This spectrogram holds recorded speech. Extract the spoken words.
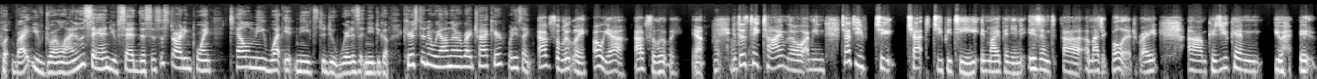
put, right? You've drawn a line in the sand. You've said, This is a starting point. Tell me what it needs to do. Where does it need to go? Kirsten, are we on the right track here? What do you think? Absolutely. Oh, yeah. Absolutely. Yeah. Okay. It does take time, though. I mean, ChatGPT chat gpt in my opinion isn't uh, a magic bullet right because um, you can you it,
